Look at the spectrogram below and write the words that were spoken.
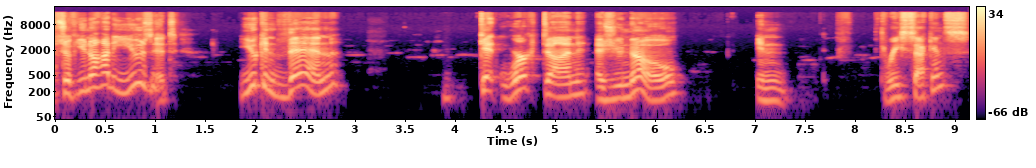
So if you know how to use it, you can then get work done, as you know, in three seconds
